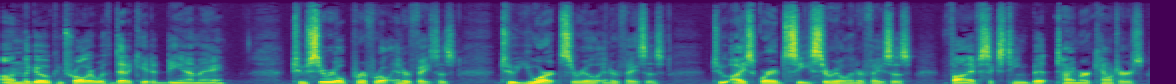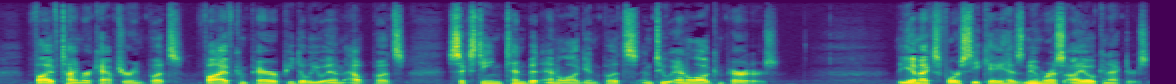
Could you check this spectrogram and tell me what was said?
on-the-go controller with dedicated DMA, two serial peripheral interfaces, two UART serial interfaces, two I2C serial interfaces, five 16-bit timer counters, five timer capture inputs, 5 compare PWM outputs, 16 10-bit analog inputs, and 2 analog comparators. The MX4CK has numerous I.O. connectors,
